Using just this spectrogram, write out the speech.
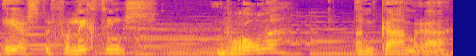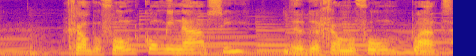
Eerste verlichtingsbronnen een camera-grammofooncombinatie. De, de grammofoonplaat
